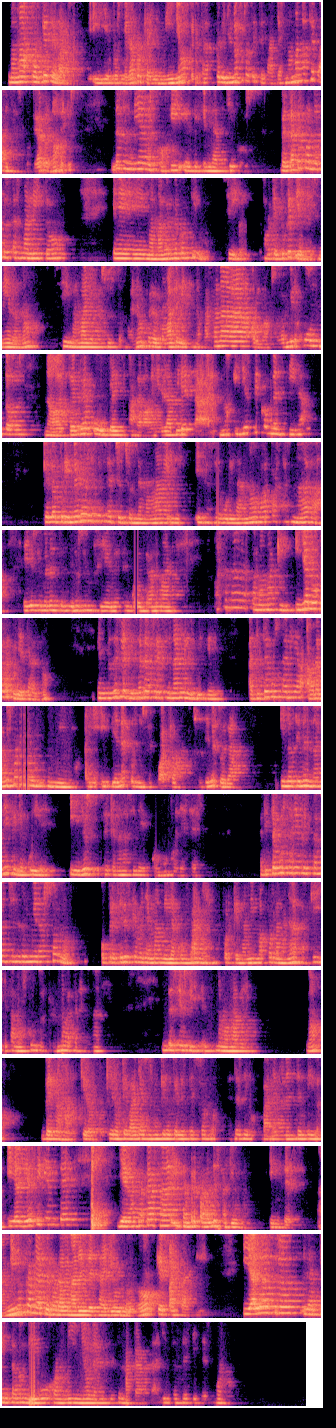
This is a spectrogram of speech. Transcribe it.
mamá, ¿por qué te vas? Y pues mira, porque hay un niño que está, pero yo no quiero que te vayas, mamá, no te vayas. Pues claro, no. Entonces un día los cogí y les dije, mirad chicos, ¿verdad que cuando tú estás malito, eh, mamá duerme contigo? Sí, porque tú que tienes miedo, ¿no? Sí, mamá, yo me asusto. Bueno, pero mamá te dice, no pasa nada, hoy vamos a dormir juntos, no te preocupes, ahora va a venir la piretal, ¿no? Y yo estoy convencida que lo primero es ese chuchón de mamá y, esa seguridad, no va a pasar nada. Ellos se ven entendidos en fiebre, se encuentran mal, no pasa nada, está mamá aquí. Y ya luego la piretal, ¿no? Entonces les hice reflexionar y les dije, ¿a ti te gustaría, ahora mismo hay un, niño y, tiene, pues no sé, cuatro años, o tiene tu edad, y no tiene nadie que le cuide? Y ellos se quedan así de, ¿cómo puede ser? ¿A ti te gustaría que esta noche durmiera solo? ¿O prefieres que vaya mami y la acompañe? Porque mami por la mañana está aquí, estamos juntos, pero no va a tener a nadie. Entonces ellos dicen, no, mamá, ve, ¿no? Ve, mamá, quiero, quiero que vayas y no quiero que él esté solo. Entonces digo, vale, lo han entendido. Y al día siguiente llegas a casa y te han preparado el desayuno. Y dices, a mí nunca me ha preparado nadie el desayuno, ¿no? ¿Qué pasa aquí? Y al otro le han pintado un dibujo al niño, le han escrito una carta. Y entonces dices, bueno,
